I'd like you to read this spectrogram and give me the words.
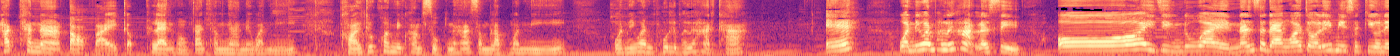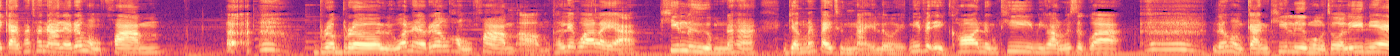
พัฒนาต่อไปกับ plan ของการทำงานในวันนี้ ขอให้ทุกคนมีความสุขนะคะสำหรับวันนี้ วันนี้วันพุธหรือพฤหัสคะเอ๊ะวันนี้วันพฤหัสละสิโอ้ยจริงด้วย นั้นแสดงว่าโจลี่มี skill ในการพัฒนาในเรื่องของความ เบลอๆหรือว่าในเรื่องของความเขาเรียกว่าอะไรอะขี้ลืมนะคะยังไม่ไปถึงไหนเลย นี่เป็นอีกข้อหนึ่งที่มีความรู้สึกว่า เรื่องของการขี้ลืมของโจลี่เนี่ย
